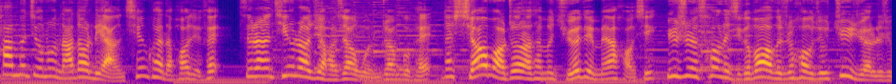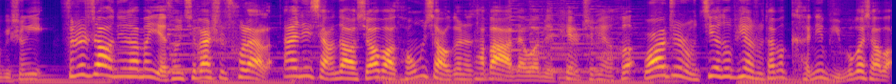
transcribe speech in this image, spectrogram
他们就能拿到两千。块的跑腿费，虽然听上去好像稳赚不赔，但小宝知道他们绝对没安好心，于是蹭了几个包子之后就拒绝了这笔生意。此时赵宁他们也从棋牌室出来了，安妮想到小宝从小跟着他爸在外面骗吃骗喝，玩这种街头骗术，他们肯定比不过小宝，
